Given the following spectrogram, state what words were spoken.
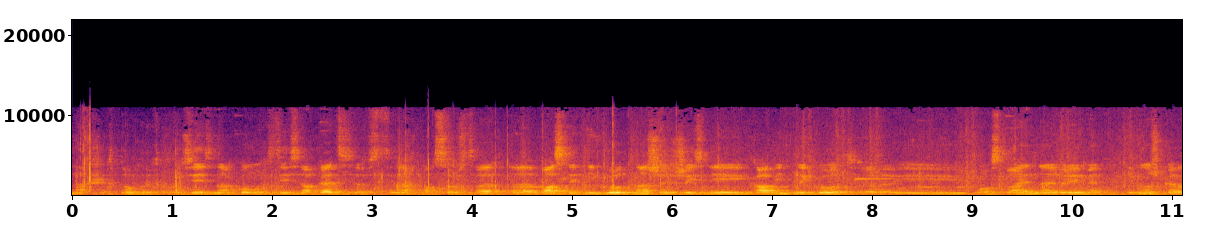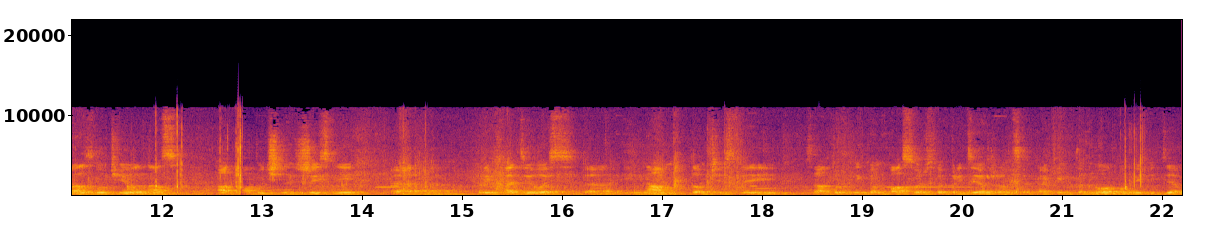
наших добрых друзей, знакомых здесь опять в стенах посольства. Э, последний год нашей жизни, ковидный год э, и поствоенное время немножко разлучило нас от обычной жизни. Э, приходилось и нам, в том числе и сотрудникам посольства, придерживаться каким-то нормам эпидемиологии.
